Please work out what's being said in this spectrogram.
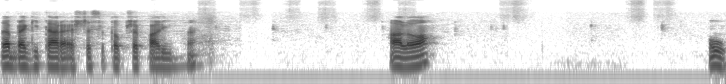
Dobra, gitara, jeszcze sobie to przepalimy. Halo? U.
